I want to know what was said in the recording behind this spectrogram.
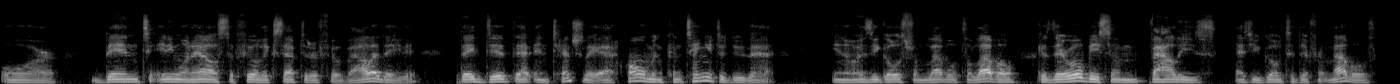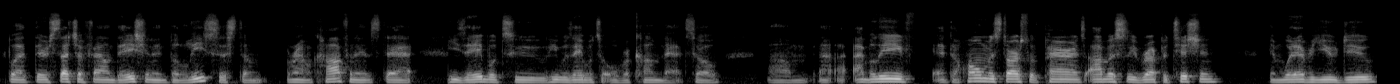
or bend to anyone else to feel accepted or feel validated. They did that intentionally at home and continue to do that, you know, as he goes from level to level, because there will be some valleys as you go to different levels, but there's such a foundation and belief system around confidence that he's able to, he was able to overcome that. So um, I, I believe at the home, it starts with parents, obviously repetition in whatever you do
